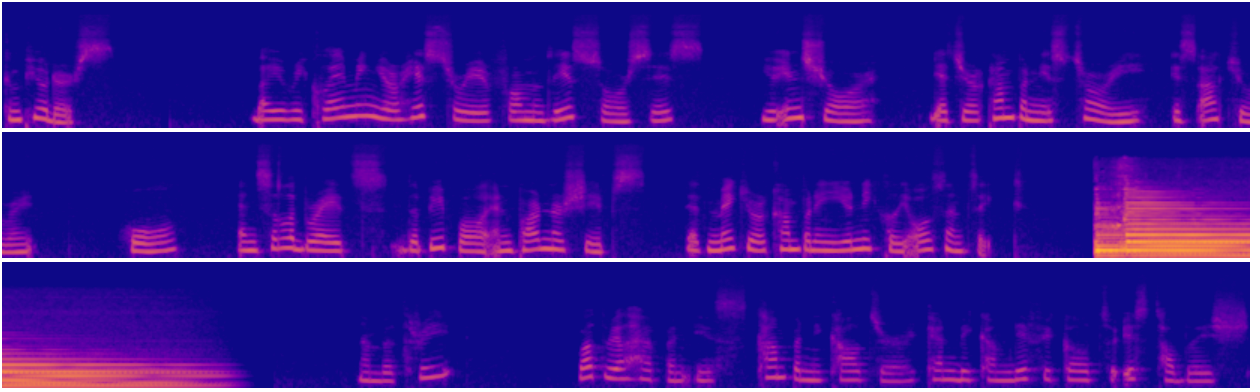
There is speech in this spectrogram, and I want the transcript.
computers. By reclaiming your history from these sources, you ensure that your company's story is accurate, whole, and celebrates the people and partnerships that make your company uniquely authentic. Number three, what will happen is company culture can become difficult to establish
